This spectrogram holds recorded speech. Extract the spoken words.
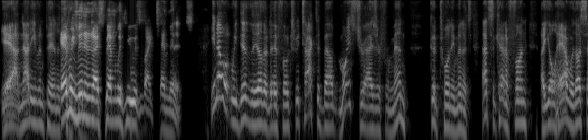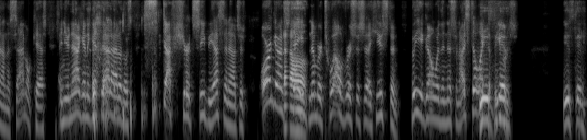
Yeah, not even paying attention. Every minute I spend with you is like ten minutes. You know what we did the other day, folks? We talked about moisturizer for men. Good 20 minutes. That's the kind of fun uh, you'll have with us on the simulcast. And you're not going to get that out of those stuffed shirt CBS announcers. Oregon State, oh. number 12 versus uh, Houston. Who are you going with in this one? I still like Houston. the Beavers. Houston.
